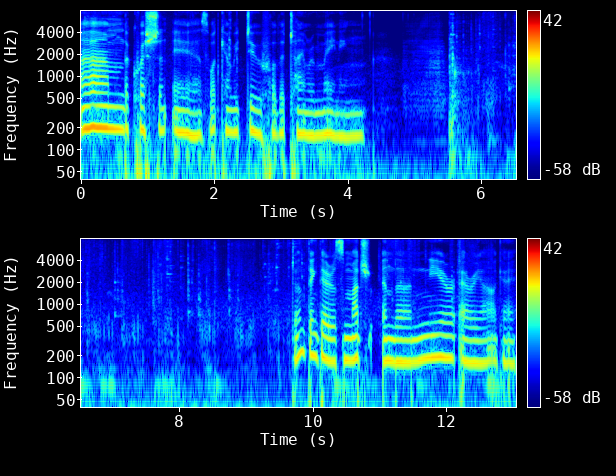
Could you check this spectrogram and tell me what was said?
Um, the question is, what can we do for the time remaining? Don't think there is much in the near area. Okay.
